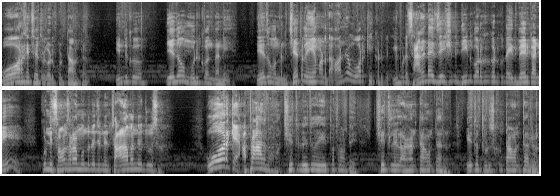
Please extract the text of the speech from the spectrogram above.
ఓరక చేతులు కొడుకుంటా ఉంటారు. ఎందుకు? ఏదో మురికి ఉందని. ఏదో ఉందని చేతిలో ఏమడదు అన్నీ ఊరకే కడుకు ఇప్పుడు శానిటైజేషన్ దీని కొరకు కడుకుతా ఇది వేరు కానీ కొన్ని సంవత్సరాల ముందు నుంచి నేను చాలామందిని చూసాను ఊరకే అపరాధం చేతులు ఏదో అయిపోతూ ఉంటాయి. చేతులు ఇలా అంటూ ఉంటారు. ఏదో తుడుచుకుంటా ఉంటారు.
